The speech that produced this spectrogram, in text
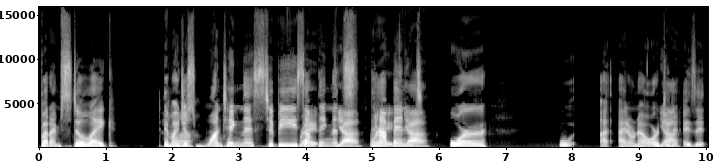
But I'm still like, am I just wanting this to be Right. something that's Yeah. Right. happened? Yeah. Or, or I, I don't know. Or Yeah. did it, is it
